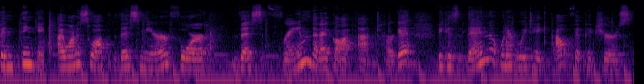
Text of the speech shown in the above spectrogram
been thinking I want to swap this mirror for this frame that I got at Target because then whenever we take outfit pictures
